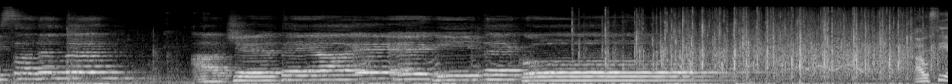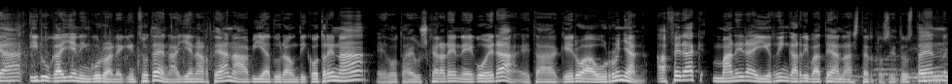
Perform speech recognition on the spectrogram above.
izanen den HTA egiteko. Hauzia, hiru gaien inguruan egin zuten, haien artean abiadura handiko trena, edota euskararen egoera eta geroa urruñan. Aferak manera irringarri batean aztertu zituzten,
